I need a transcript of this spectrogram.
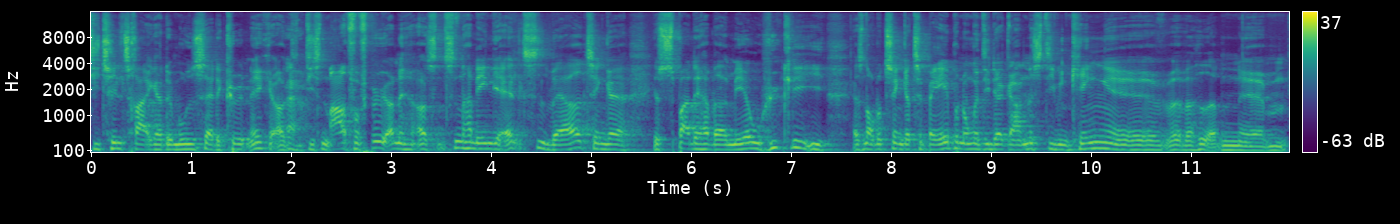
de tiltrækker det modsatte køn, ikke? Og. Ja. de, de er sådan meget forførende, og sådan, sådan har det egentlig altid været, tænker jeg. Jeg synes bare, det har været mere uhyggeligt i, altså når du tænker tilbage på nogle af de der gamle Stephen King, øh, hvad, hvad hedder den, øh,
